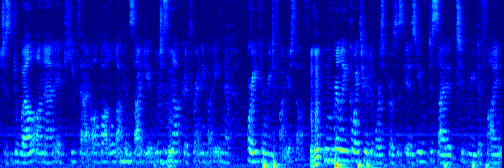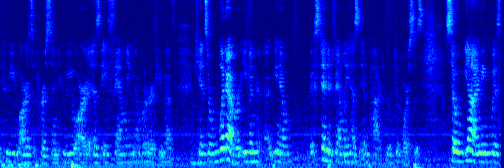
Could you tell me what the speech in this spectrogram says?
just dwell on that and keep that all bottled up inside you which is Mhm. not good for anybody No. Or you can redefine yourself Mhm. and really going through a divorce process is you've decided to redefine who you are as a person who you are as a family member if you have kids or whatever even uh, you know extended family has an impact with divorces so yeah i mean with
